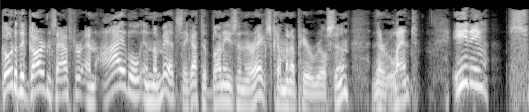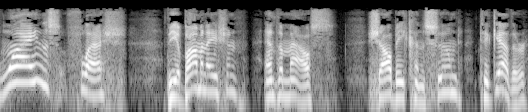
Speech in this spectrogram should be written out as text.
go to the gardens after an idol in the midst. They got their bunnies and their eggs coming up here real soon. They're Lent. Eating swine's flesh, the abomination and the mouse shall be consumed together,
